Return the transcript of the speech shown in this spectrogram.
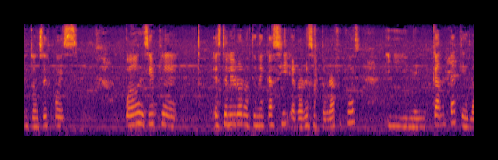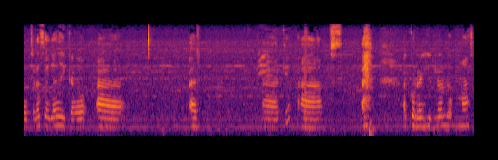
Entonces, pues, puedo decir que este libro no tiene casi errores ortográficos y me encanta que la autora se haya dedicado a a, a ¿qué? A, a, corregirlo lo más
